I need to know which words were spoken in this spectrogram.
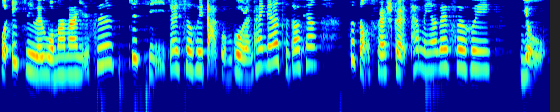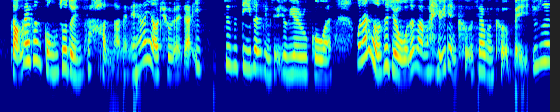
我一直以为我妈妈也是自己在社会打滚过人，她应该要知道像这种 fresh grad，他们要在社会有找到一份工作的人是很难的，你还要求人家一。就是第一份薪水就月入过万，我那时候是觉得我的妈妈 有一点可笑跟可悲，就是，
